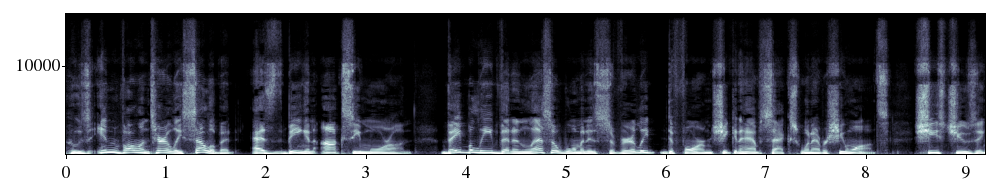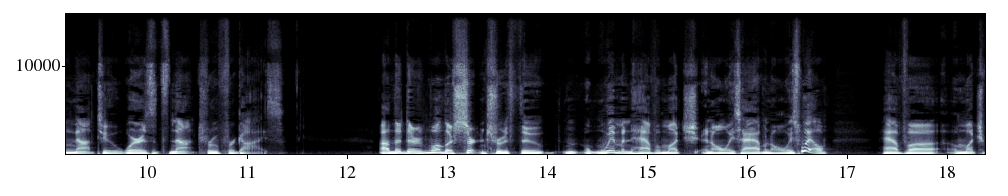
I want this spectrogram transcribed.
who's involuntarily celibate as being an oxymoron. They believe that unless a woman is severely deformed, she can have sex whenever she wants. She's choosing not to, whereas it's not true for guys. Um, there, well, there's certain truth to women have a much and always have and always will have uh, a much.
